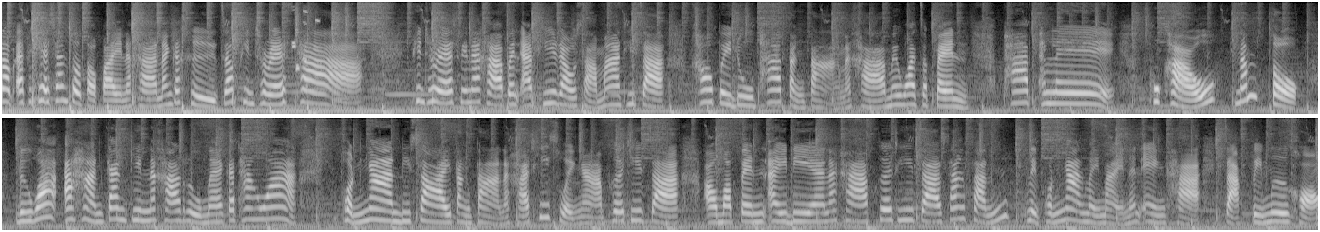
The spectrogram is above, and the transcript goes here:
หรับแอปพลิเคชันตัวต่อไปนะคะ นั่นก็คือเจ้า Pinterest ค่ะ Pinterest นี่นะคะ เป็นแอปที่เราสามารถที่จะเข้าไปดูภาพต่างๆนะคะ ไม่ว่าจะเป็นภาพทะเล ภูเขา น้ำตก หรือว่าอาหารการกินนะคะ หรือแม้กระทั่งว่า ผลงานดีไซน์ต่างๆนะคะ ที่สวยงามเพื่อที่จะเอามาเป็นไอเดียนะคะ เพื่อที่จะสร้างสรรค์ผลิตผลงานใหม่ๆ นั่นเองค่ะ จากฝีมือของ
